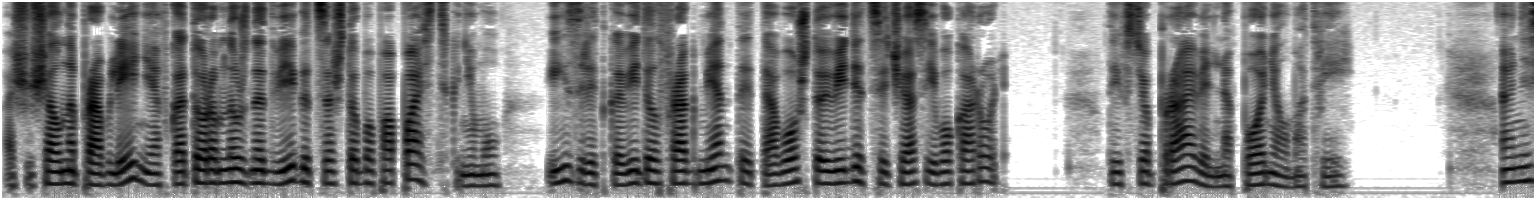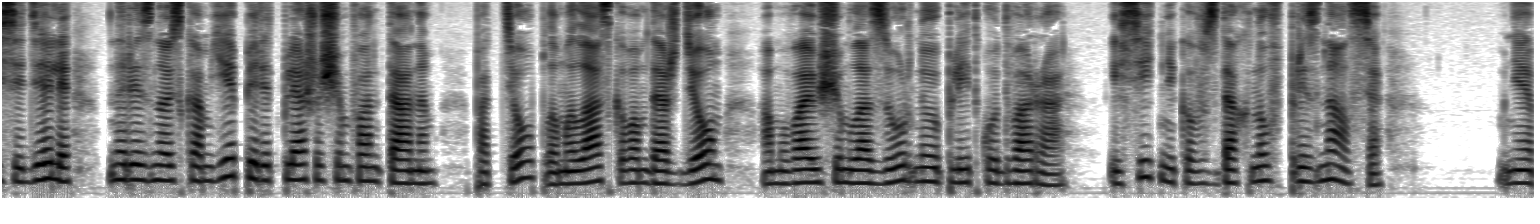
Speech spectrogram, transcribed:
ощущал направление, в котором нужно двигаться, чтобы попасть к нему, изредка видел фрагменты того, что видит сейчас его король. Ты все правильно понял, Матвей. Они сидели на резной скамье перед пляшущим фонтаном, под теплым и ласковым дождем, омывающим лазурную плитку двора. И Ситников, вздохнув, признался. «Мне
